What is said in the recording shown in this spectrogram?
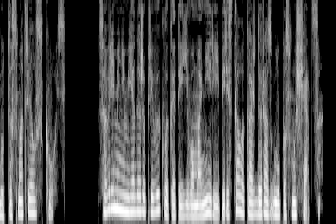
будто смотрел сквозь. Со временем я даже привыкла к этой его манере и перестала каждый раз глупо смущаться.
